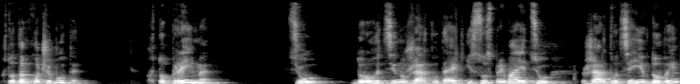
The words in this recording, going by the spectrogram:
хто там хоче бути, хто прийме цю дорогоцінну жертву. Так як Ісус приймає цю жертву цієї вдови,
